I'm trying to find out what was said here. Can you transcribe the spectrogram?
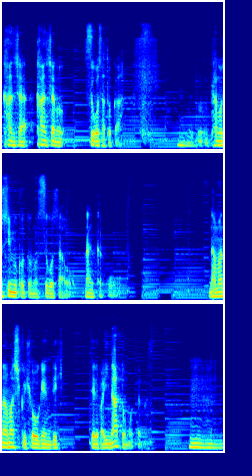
感謝感謝の凄さとか楽しむことの凄さをなんかこう生々しく表現できてればいいなと思ってます。うん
